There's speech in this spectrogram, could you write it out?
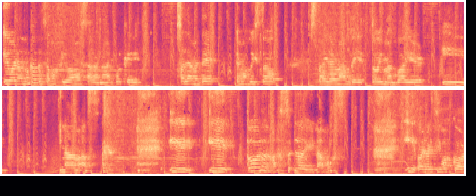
Y bueno, nunca pensamos que íbamos a ganar porque solamente hemos visto Spider-Man de Tobey Maguire y, y nada más. y, y todo lo demás lo adivinamos. Y lo hicimos con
